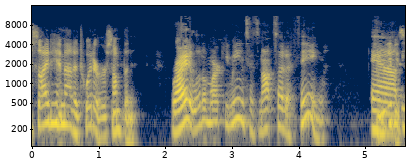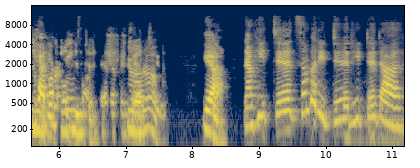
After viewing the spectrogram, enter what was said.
side him out of Twitter or something. right? Little Marky Means has not said a thing. And Maybe somebody told him to shut jail, up. too. Yeah. Yeah. Now he did, somebody did, he did, uh,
